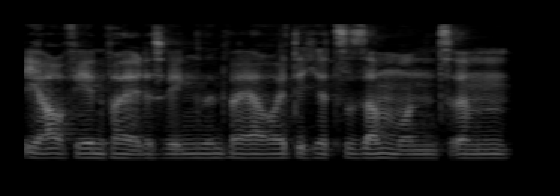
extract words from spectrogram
Ja, auf jeden Fall. Deswegen sind wir ja heute hier zusammen. Und ähm,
